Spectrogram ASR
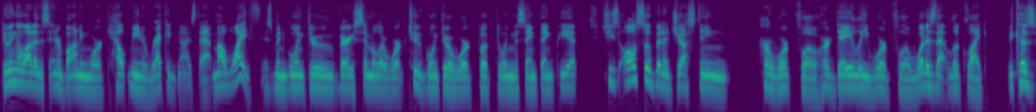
doing a lot of this inner bonding work helped me to recognize that. My wife has been going through very similar work too, going through a workbook, doing the same thing, Pia. She's also been adjusting her workflow, her daily workflow. What does that look like? Because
